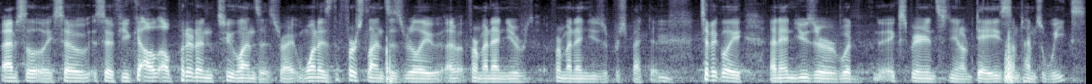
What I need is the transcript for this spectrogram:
Absolutely. So, so if you, I'll, I'll put it in two lenses, right? One is the first lens is really uh, from an end user, from an end user perspective. Typically, an end user would experience, you know, days, sometimes weeks.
